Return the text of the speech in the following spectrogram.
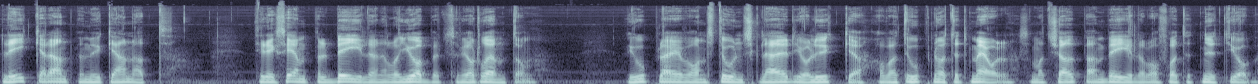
Likadant med mycket annat. Till exempel bilen eller jobbet som vi har drömt om. Vi upplever en stunds glädje och lycka av att uppnått ett mål, som att köpa en bil eller fått ett nytt jobb.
